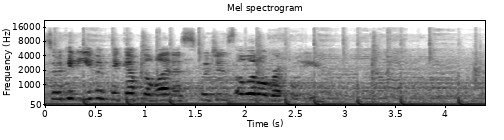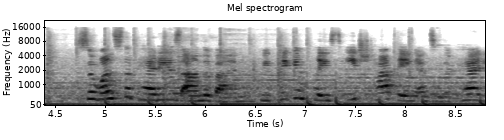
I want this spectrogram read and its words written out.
so it can even pick up the lettuce, which is a little ripply. So once the patty is on the bun, we pick and place each topping onto the patty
